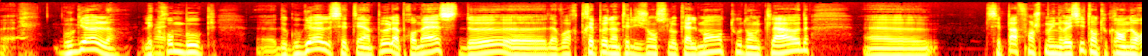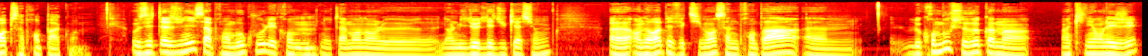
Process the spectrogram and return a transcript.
Euh, Google, les Chromebooks euh, de Google, c'était un peu la promesse de euh, d'avoir très peu d'intelligence localement, tout dans le cloud. c'est pas franchement une réussite, en tout cas en Europe, ça prend pas quoi. Aux États-Unis, ça prend beaucoup les Chromebooks, mm. notamment dans le dans le milieu de l'éducation. en Europe, effectivement, ça ne prend pas. le Chromebook se veut comme un, un client léger.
